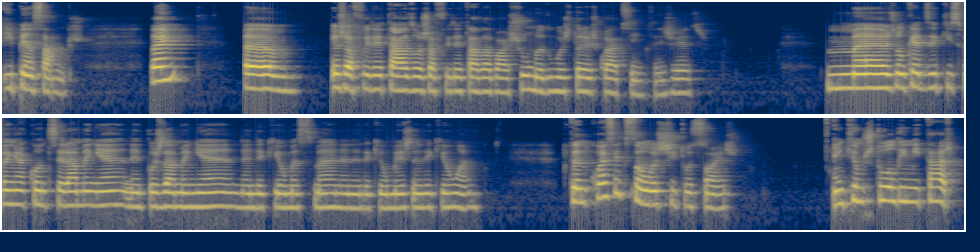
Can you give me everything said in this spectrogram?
e pensarmos: bem, um, eu já fui deitado ou já fui deitado abaixo uma, duas, três, quatro, cinco, seis vezes mas não quer dizer que isso venha a acontecer amanhã, nem depois da amanhã, nem daqui a uma semana, nem daqui a um mês, nem daqui a um ano. Portanto, quais é que são as situações em que eu me estou a limitar?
